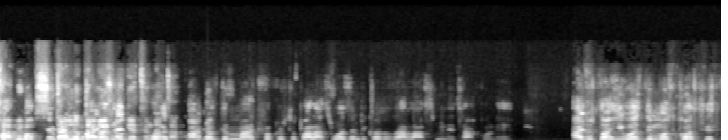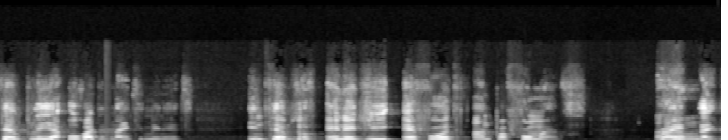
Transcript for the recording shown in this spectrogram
fabulous. Dalot, Dalot is not getting that tackle. Man of the match for Crystal Palace wasn't because of that last minute tackle. Eh? I just thought he was the most consistent player over the 90 minutes in terms of energy, effort, and performance. Right? Um, like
